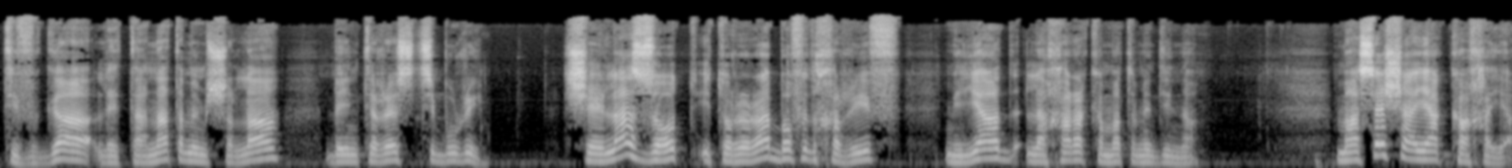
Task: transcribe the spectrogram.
תפגע, לטענת הממשלה, באינטרס ציבורי. שאלה זאת התעוררה באופן חריף מיד לאחר הקמת המדינה. מעשה שהיה כך היה.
